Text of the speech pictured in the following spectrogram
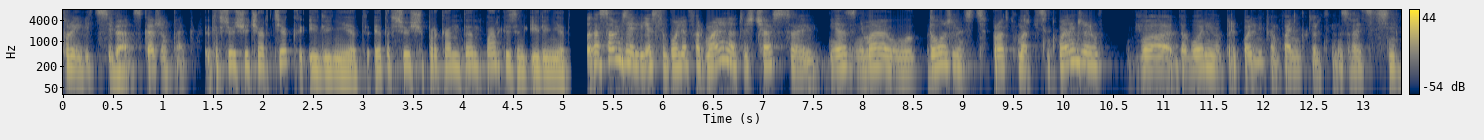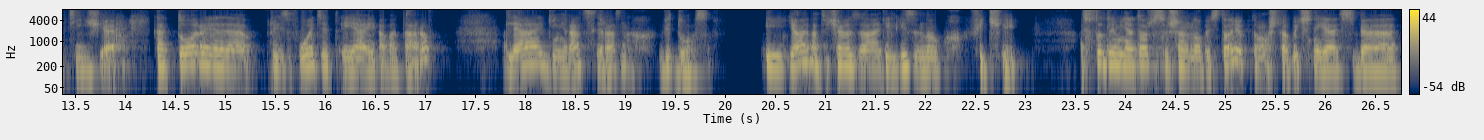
проявить себя, скажем так. Это все еще чартек или нет? Это все еще про контент-маркетинг или нет? На самом деле, если более формально, то сейчас я занимаю должность продукт маркетинг менеджера в довольно прикольной компании, которая называется Synthesia, которая производит AI-аватаров для генерации разных видосов. И я отвечаю за релизы новых фичей. Что для меня тоже совершенно новая история, потому что обычно я себя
